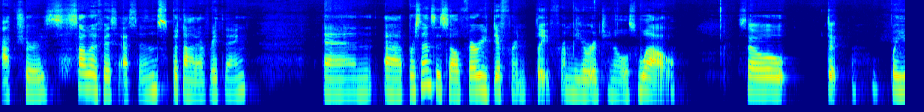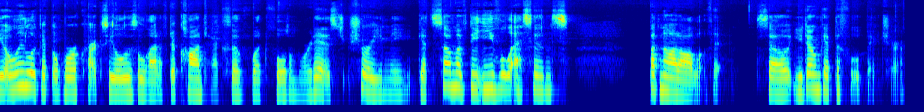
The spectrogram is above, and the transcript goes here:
captures some of his essence, but not everything and uh, presents itself very differently from the original as well. So the, when you only look at the Horcrux, you lose a lot of the context of what Voldemort is. Sure, you may get some of the evil essence, but not all of it. So you don't get the full picture.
